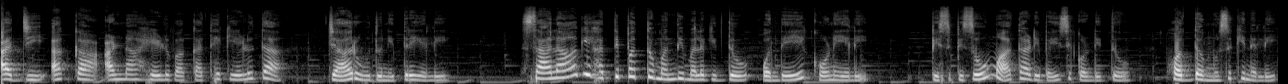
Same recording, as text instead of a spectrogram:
ಅಜ್ಜಿ, ಅಕ್ಕ, ಅಣ್ಣ ಹೇಳುವ ಕಥೆ ಕೇಳುತ್ತಾ ಜಾರುವುದು ನಿದ್ರೆಯಲ್ಲಿ. ಸಾಲಾಗಿ ಹತ್ತಿಪ್ಪತ್ತು ಮಂದಿ ಮಲಗಿದ್ದು ಒಂದೇ ಕೋಣೆಯಲ್ಲಿ. ಪಿಸುಪಿಸು ಮಾತಾಡಿ ಬಯಸಿಕೊಂಡಿದ್ದು. ಹೊದ್ದ ಮುಸುಕಿನಲ್ಲಿ.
